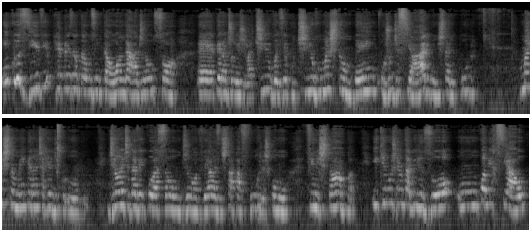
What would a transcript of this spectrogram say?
Inclusive, representamos então o ANGAD não só é, perante o Legislativo, o Executivo, mas também o Judiciário, o Ministério Público, mas também perante a Rede Globo. Diante da veiculação de novelas estapafúrdias como Fina Estampa, e que nos rentabilizou um comercial,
